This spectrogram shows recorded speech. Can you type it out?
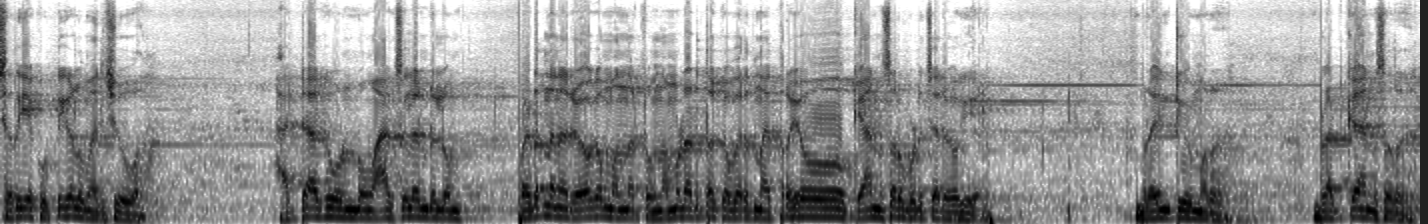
ചെറിയ കുട്ടികൾ മരിച്ചു പോവുക അറ്റാക്ക് കൊണ്ടും ആക്സിഡന്റിലും പെടുന്നതിന് രോഗം വന്നിട്ടും നമ്മുടെ അടുത്തൊക്കെ വരുന്ന എത്രയോ ക്യാൻസർ പിടിച്ച രോഗികൾ. ബ്രെയിൻ ട്യൂമർ ബ്ലഡ് ക്യാൻസർ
